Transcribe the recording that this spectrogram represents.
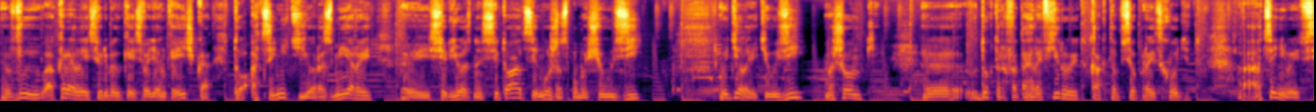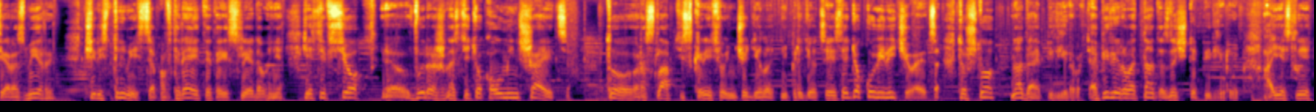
Вы, как правило, если у ребенка есть водянка яичко, то оценить ее размеры э, и серьезность ситуации можно с помощью УЗИ. Вы делаете УЗИ мошонки, доктор фотографирует, как там все происходит, оценивает все размеры, через три месяца повторяет это исследование. Если все выраженность отека уменьшается, то расслабьтесь, скорее всего, ничего делать не придется. Если отек увеличивается, то что? Надо оперировать. Оперировать надо, значит, оперируем. А если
